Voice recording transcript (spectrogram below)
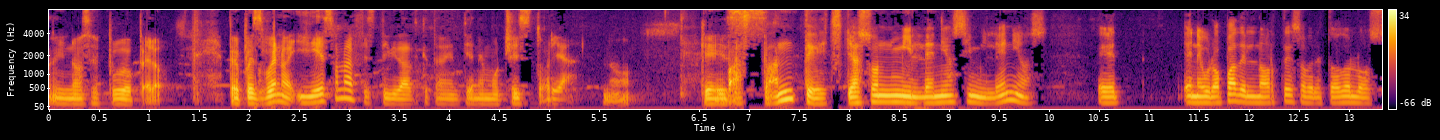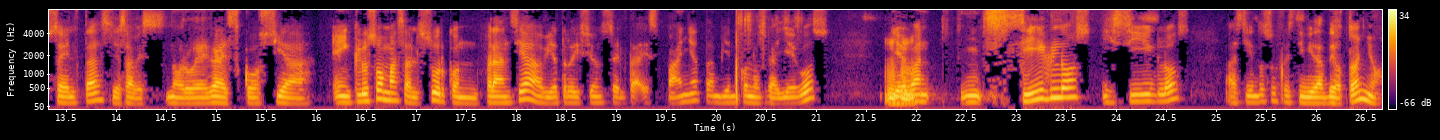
Y no se pudo, pero, pero pues bueno, y es una festividad que también tiene mucha historia, ¿no? Que es... Bastante, ya son milenios y milenios. Eh, en Europa del Norte, sobre todo los celtas, ya sabes, Noruega, Escocia e incluso más al sur con Francia, había tradición celta, España también con los gallegos, llevan siglos y siglos haciendo su festividad de otoño.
